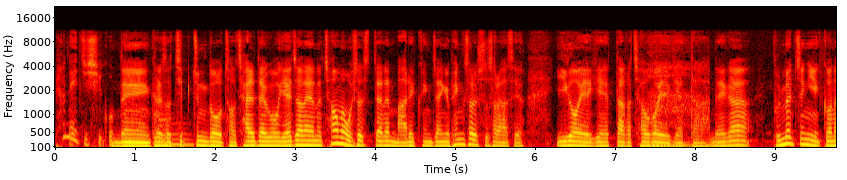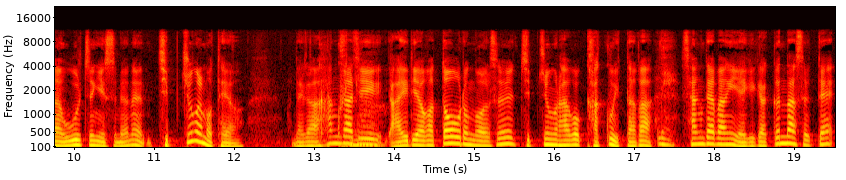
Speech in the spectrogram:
편해지시고. 네, 그래서 오. 집중도 더 잘 되고 예전에는 처음에 오셨을 때는 말이 굉장히 횡설수설하세요. 이거 얘기했다가 저거 아. 얘기했다. 내가 불면증이 있거나 우울증이 있으면은 집중을 못 해요. 내가 한 가지 아이디어가 떠오른 것을 집중을 하고 갖고 있다가 네. 상대방이 얘기가 끝났을 때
